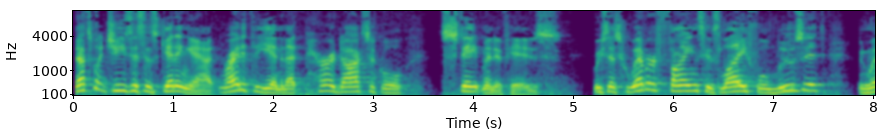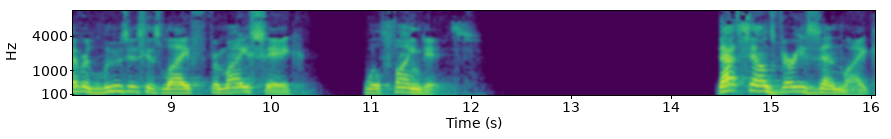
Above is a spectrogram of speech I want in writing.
That's what Jesus is getting at right at the end in that paradoxical statement of his, where he says, Whoever finds his life will lose it, and whoever loses his life for my sake will find it. That sounds very Zen like.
